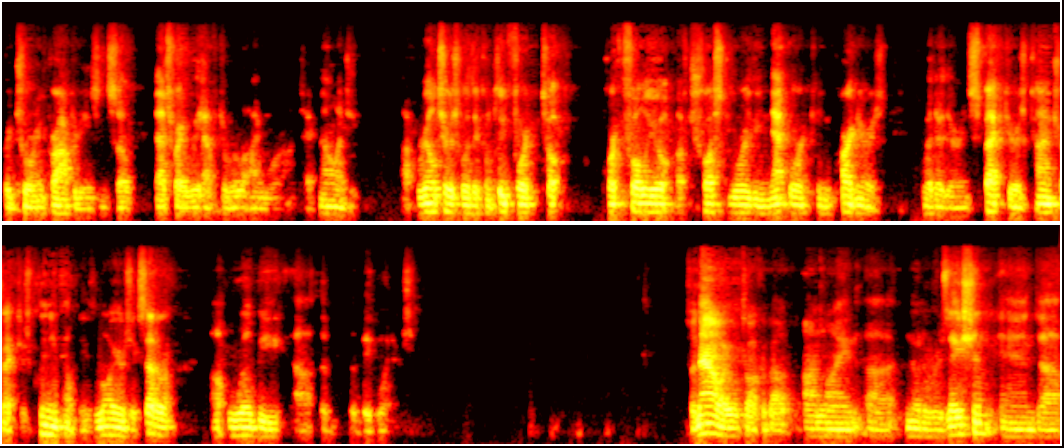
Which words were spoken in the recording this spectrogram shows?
for touring properties. And so that's why we have to rely more on technology. Uh, realtors with a complete portfolio of trustworthy networking partners, whether they're inspectors, contractors, cleaning companies, lawyers, etc., uh, will be uh, the, the big winners. So now I will talk about online uh, notarization and, uh,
